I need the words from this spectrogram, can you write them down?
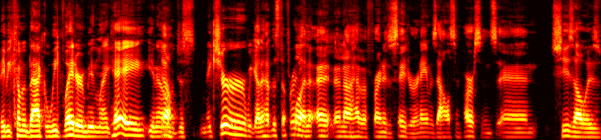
maybe coming back a week later and being like, hey, you know, Yeah. just make sure we got to have this stuff ready. Well, and, and, I have a friend who's a stager. Her name is Allison Parsons, and she's always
